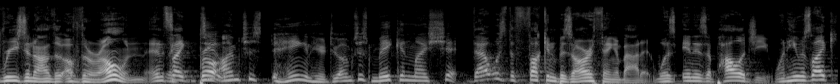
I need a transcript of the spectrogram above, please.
reason on the, of their own. And it's like, bro, dude, I'm just hanging here, dude. I'm just making my shit. that was the fucking bizarre thing about it was in his apology when he was like,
